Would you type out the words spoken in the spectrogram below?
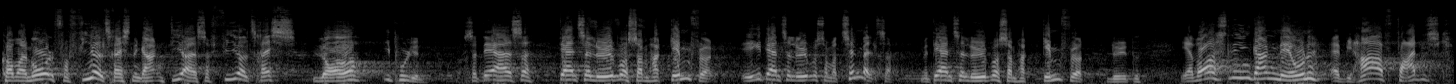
kommer i mål for 54. gang, de er altså 54 lodder i puljen. Så det er altså det antal løber, som har gennemført. Ikke det antal løber, som har tilmeldt sig, men det antal løber, som har gennemført løbet. Jeg vil også lige engang nævne, at vi har faktisk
